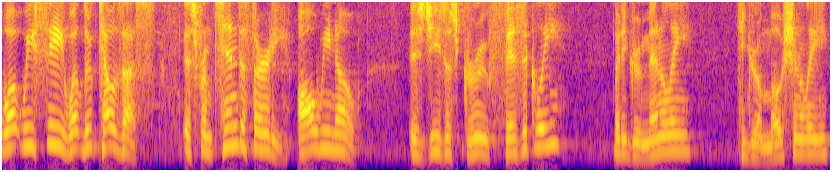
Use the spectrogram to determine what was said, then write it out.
what we see, what Luke tells us, is from 10 to 30, all we know is Jesus grew physically, but he grew mentally, he grew emotionally,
